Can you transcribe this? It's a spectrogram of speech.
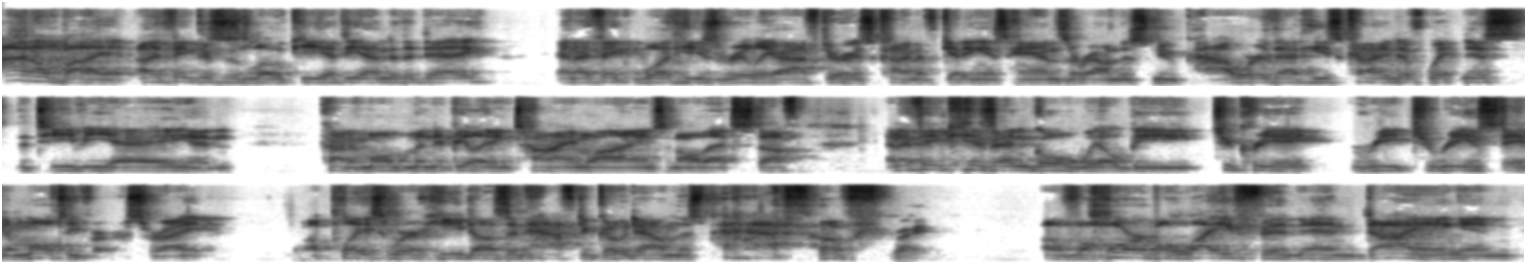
I don't buy it. I think this is Loki at the end of the day. And I think what he's really after is kind of getting his hands around this new power that he's kind of witnessed, the TVA and kind of manipulating timelines and all that stuff. And I think his end goal will be to create, re, to reinstate a multiverse, right? A place where he doesn't have to go down this path of right. of a horrible life and and dying. And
